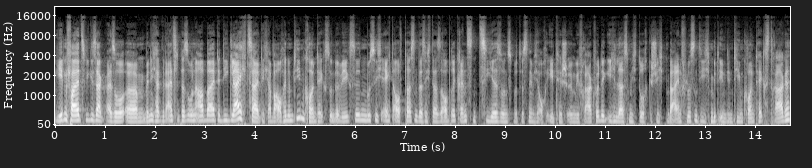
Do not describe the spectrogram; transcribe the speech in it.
jedenfalls, wie gesagt, also ähm, wenn ich halt mit Einzelpersonen arbeite, die gleichzeitig aber auch in einem Teamkontext unterwegs sind, muss ich echt aufpassen, dass ich da saubere Grenzen ziehe, sonst wird es nämlich auch ethisch irgendwie fragwürdig. Ich lasse mich durch Geschichten beeinflussen, die ich mit in den Teamkontext trage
